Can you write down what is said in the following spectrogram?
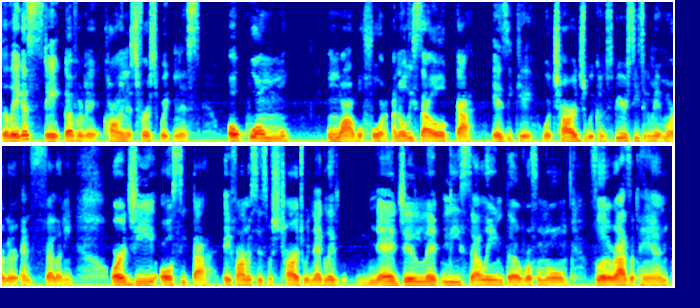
the lagos state government calling its first witness okwomu Nwabufo and Olisaoka Ezike were charged with conspiracy to commit murder and felony. Orji Osita, a pharmacist, was charged with negligently selling the Rofinol flurazepam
